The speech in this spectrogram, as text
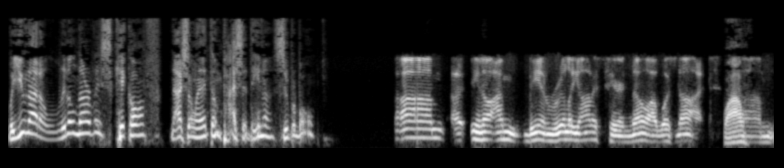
Were you not a little nervous? Kickoff, national anthem, Pasadena, Super Bowl. Um, uh, you know, I'm being really honest here. No, I was not. Wow. Um,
